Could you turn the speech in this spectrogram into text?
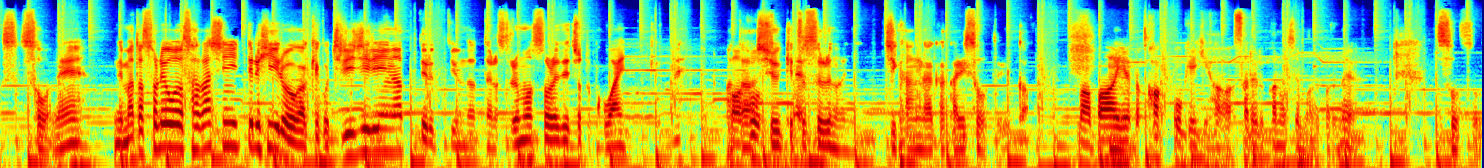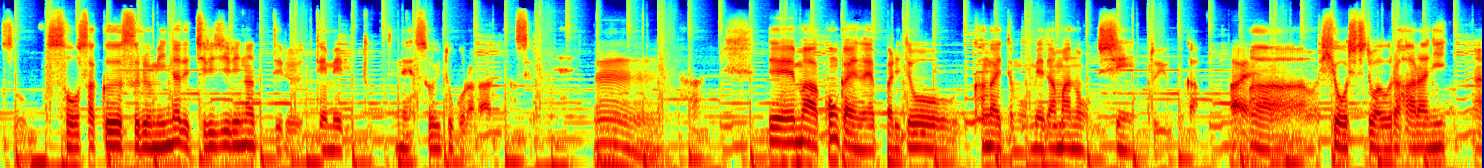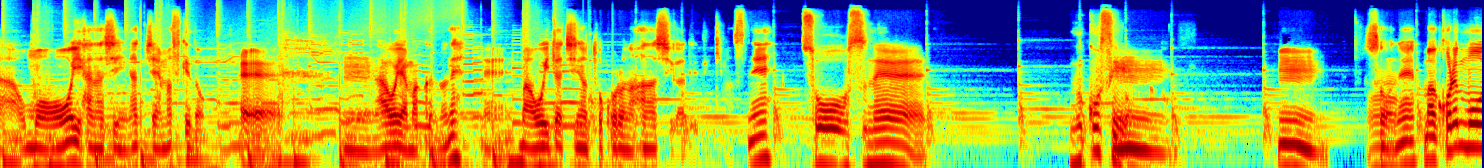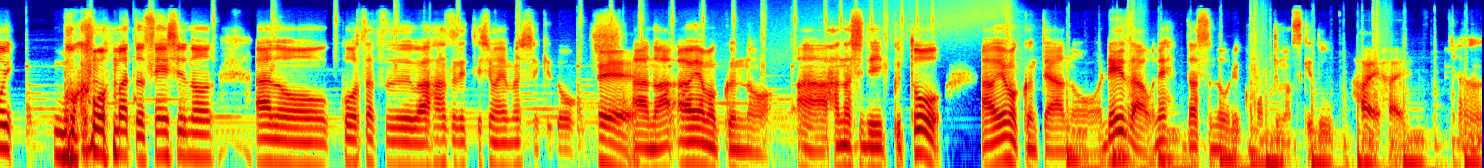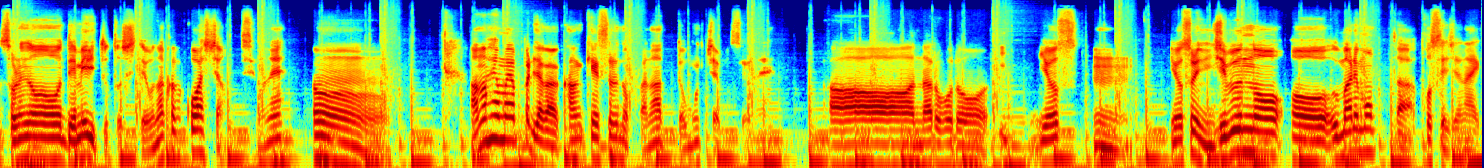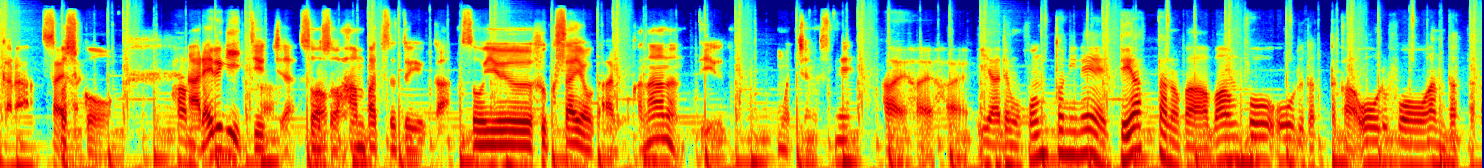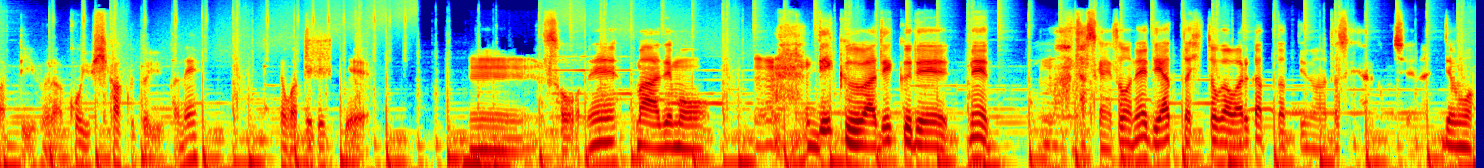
そそうね。で、またそれを探しに行ってるヒーローが結構チリチリになってるっていうんだったら、それもそれでちょっと怖いんだけどね。また集結するのに時間がかかりそうというか。まあ、場合によっては確保撃破される可能性もあるからね。そうそうそう。創作するみんなでチリチリになってるデメリットってね、そういうところがありますよね。うん。で、まあ今回のやっぱりどう考えても目玉のシーンというか、はい。あー表紙とは裏腹にあー重い話になっちゃいますけど、えうん、青山くんのね、えーまあ生い立ちのところの話が出てきますね。ーそうっすね。無個性。うん。うん。そうね。まあこれも、僕もまた先週の、あのー考察は外れてしまいましたけど、ええあの、あ青山くんのあー話でいくと、青山くんってあの、レーザーをね、出す能力持ってますけど、はいはい。あのそれのデメリットとしてお腹が壊しちゃうんですよね。うん。あの辺もやっぱりだから関係するのかなって思っちゃいますよね。あー、なるほど。い要す,、うん、要するに自分のお生まれ持った個性じゃないから、少しこう、アレルギーって言っちゃ、そうそう、反発というか、そういう副作用があるのかななんていう思っちゃいますね。はいはいはい。いや、でも本当にね、出会ったのがワン・フォー・オールだったか、オール・フォー・ワンだったかっていうふうな、こういう比較というかね、のが出てきて、うーん、そうね。まあでも、うんデクはデクでね、まあ確かにそうね、出会った人が悪かったっていうのは確かにあるかもしれない。でも、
